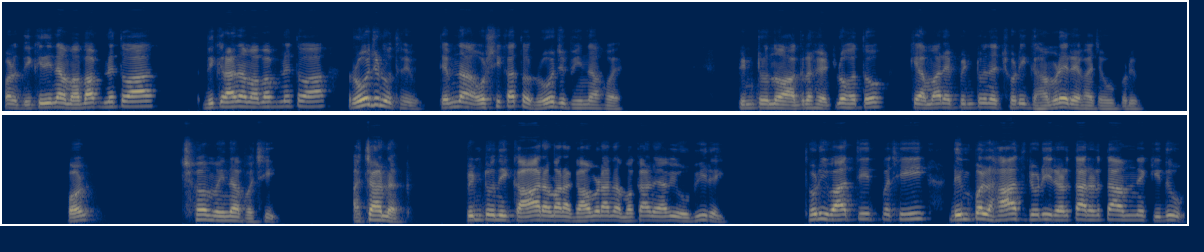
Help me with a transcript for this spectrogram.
પણ દીકરીના મા બાપને તો આ, દીકરાના મા બાપને તો આ રોજનું થયું. તેમના ઓશિકા તો રોજ ભીના હોય. પિન્ટુનો આગ્રહ એટલો હતો કે અમારે પિન્ટુને છોડી ગામડે રહેવા જવું પડ્યું. પણ છ મહિના પછી અચાનક પિન્ટુની કાર અમારા ગામડાના મકાને આવી ઊભી રહી. થોડી વાતચીત પછી ડિમ્પલ હાથ જોડી રડતા રડતા અમને કીધું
